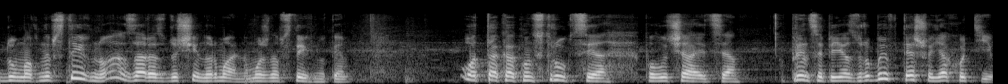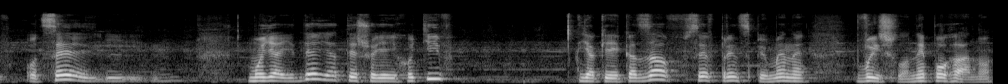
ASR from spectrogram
думав, не встигну, а зараз дощі нормально, можна встигнути. От така конструкція виходить. В принципі, я зробив те, що я хотів. Оце е, моя ідея, те, що я і хотів. Як я і казав, все в принципі в мене вийшло непогано.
